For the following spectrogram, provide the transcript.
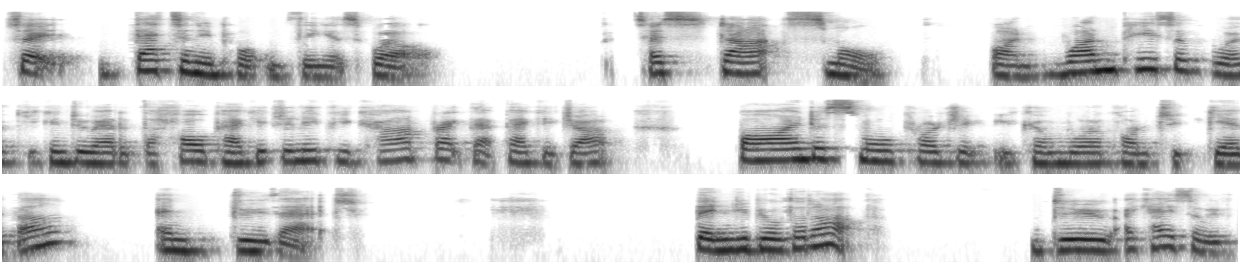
So that's an important thing as well. So start small. Find one piece of work you can do out of the whole package. And if you can't break that package up, find a small project you can work on together and do that. Then you build it up. Do, okay, so we've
